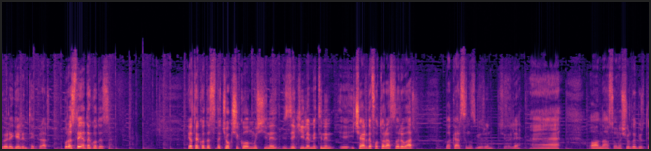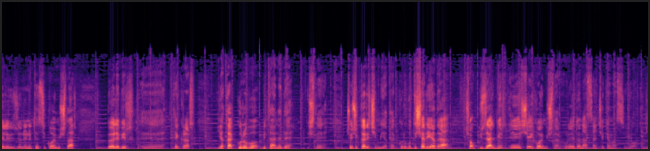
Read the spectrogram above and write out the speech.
Böyle gelin tekrar. Burası da yatak odası. Yatak odası da çok şık olmuş. Yine Zeki ile Metin'in e, içeride fotoğrafları var. Bakarsınız görün şöyle. He. Ondan sonra şurada bir televizyon ünitesi koymuşlar. Böyle bir e, tekrar yatak grubu. Bir tane de işte çocuklar için bir yatak grubu. Dışarıya da çok güzel bir e, şey koymuşlar. Oraya dönersen çekemezsin yoğurtaki.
